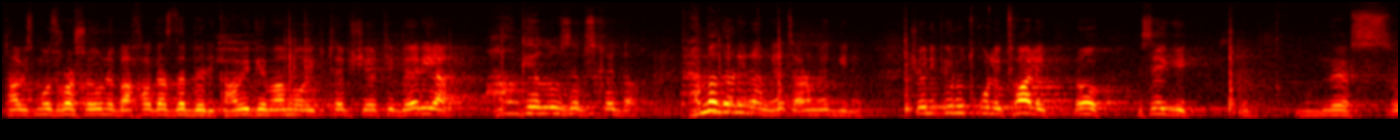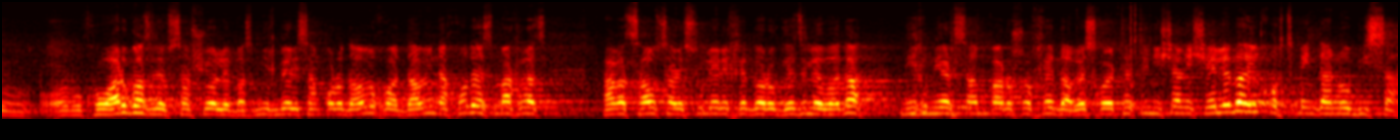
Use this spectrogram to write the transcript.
თავის მოძრაოს ეუნება ახალგაზრდაბერი გავიგე მამო იქ თებში ერთი ბერია ანგელოზებს ხედავ. რა მაგარი რამეა წარმოედგინე. ჩვენი პირუტყული თვალი რომ ესე იგი ხო არ გვაძლევს საშუალებას მიღმერი სამყარო დავიხვა დავინახო და ეს მართლაც რაღაც საოცარი სულიერი ხედვა რო გეძლება და მიღმიერ სამყაროს რო ხედავ. ეს ხო ერთ-ერთი ნიშანი შეიძლება იყოს წმინდანობისა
